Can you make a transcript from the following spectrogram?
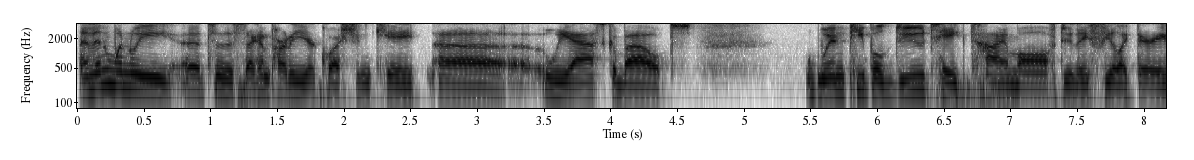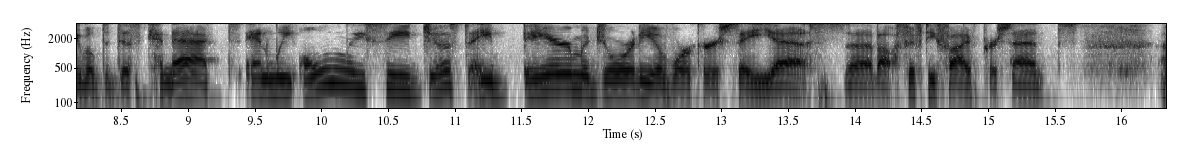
and then when we, uh, to the second part of your question, Kate, uh, we ask about when people do take time off, do they feel like they're able to disconnect? And we only see just a bare majority of workers say yes. Uh, about 55% uh,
